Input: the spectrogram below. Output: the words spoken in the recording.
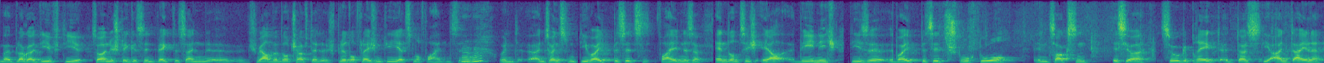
mal plakativ, die Sahnestücke sind weg. Das sind äh, schwer bewirtschaftete Splitterflächen, die jetzt noch vorhanden sind. Mhm. Und ansonsten, die Waldbesitzverhältnisse ändern sich eher wenig. Diese Waldbesitzstruktur in Sachsen ist ja so geprägt, dass die Anteile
